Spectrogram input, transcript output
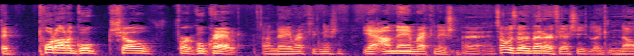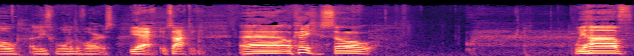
They put on a good show for a good crowd. And name recognition. Yeah, and name recognition. Uh, it's always way better if you actually like know at least one of the fighters. Yeah, exactly. Uh, okay, so We have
